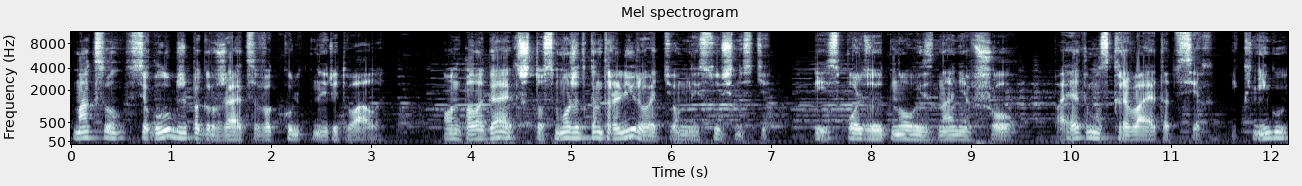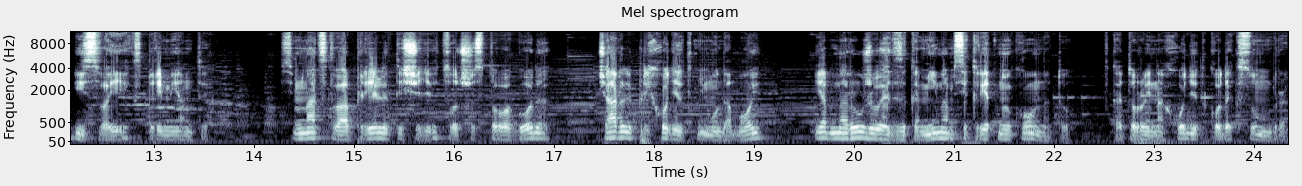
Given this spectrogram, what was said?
Максвелл все глубже погружается в оккультные ритуалы. Он полагает, что сможет контролировать темные сущности и использует новые знания в шоу, поэтому скрывает от всех и книгу, и свои эксперименты. 17 апреля 1906 года Чарли приходит к нему домой и обнаруживает за камином секретную комнату, в которой находит кодекс Умбра.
